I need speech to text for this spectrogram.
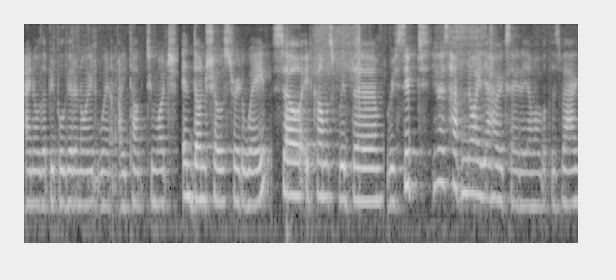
I know that people get annoyed when I talk too much and don't show straight away. So it comes with the receipt. You guys have no idea how excited I am about this bag.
